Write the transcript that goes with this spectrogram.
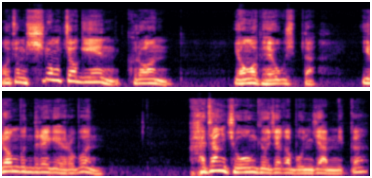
어, 좀 실용적인 그런 영어 배우고 싶다. 이런 분들에게 여러분 가장 좋은 교재가 뭔지 압니까?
